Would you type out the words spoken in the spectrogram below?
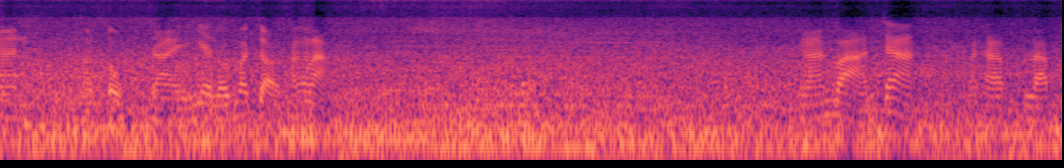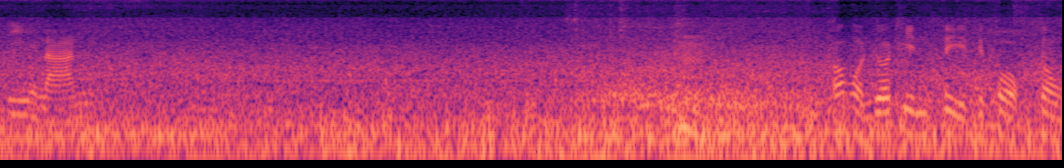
นั่นมาตกใจเนี่ยรถมาจอดข้างหลัง งานหวานจ้ะนะครับ รับที่ร้านก็หนโยธิน 46 ส่ง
